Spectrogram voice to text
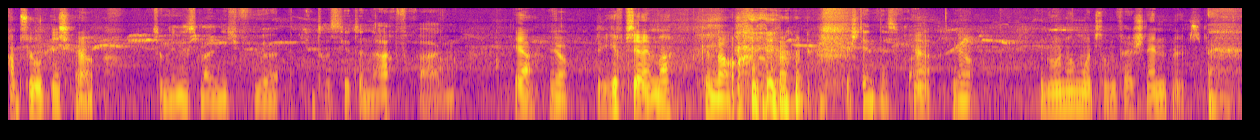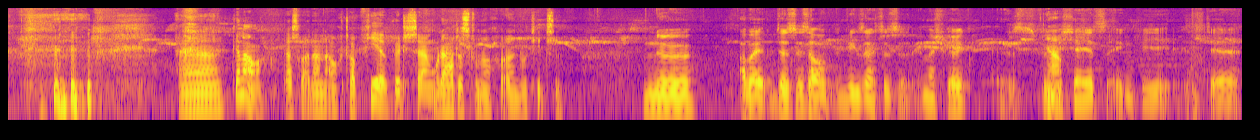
absolut nicht. Ja, Zumindest mal nicht für interessierte Nachfragen. Ja, ja, die gibt es ja immer. genau. Verständnisfragen. Ja. ja. Nur noch mal zum Verständnis. äh, genau, das war dann auch Top 4, würde ich sagen. Oder hattest du noch äh, Notizen? Nö, Aber das ist auch, wie gesagt, das ist immer schwierig. Es ist für Ja. mich ja jetzt irgendwie der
